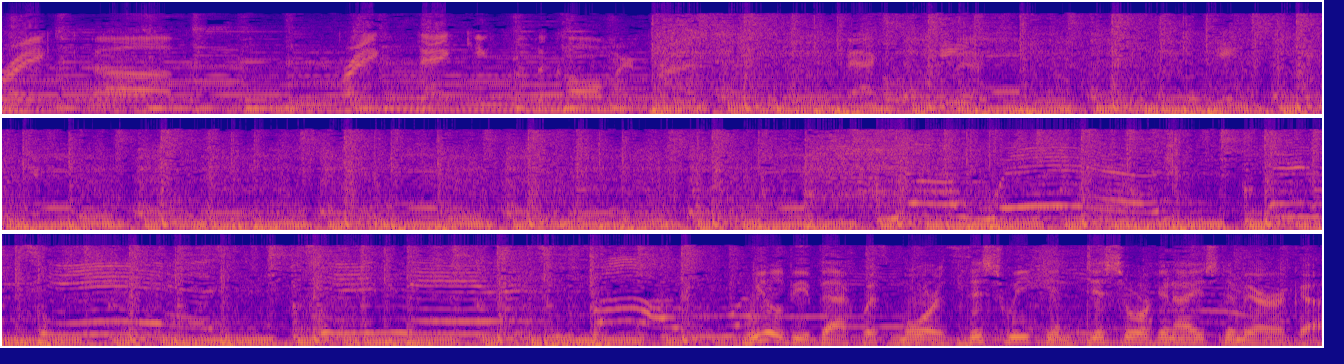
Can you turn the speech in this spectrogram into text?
break. Uh, Frank, thank you for the call, my friend. Back in a bit. We'll be back with more This Week in Disorganized America.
